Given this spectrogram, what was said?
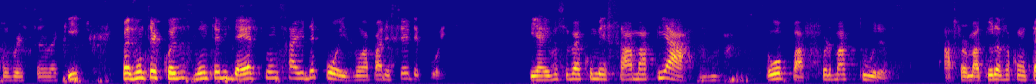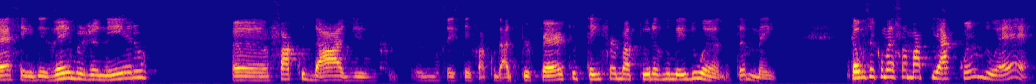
conversando aqui, mas vão ter coisas, vão ter ideias que vão sair depois, vão aparecer depois. E aí você vai começar a mapear. Opa, formaturas. As formaturas acontecem em dezembro, janeiro, Uh, faculdades, não sei se tem faculdades por perto, tem formaturas no meio do ano também. Então você começa a mapear quando é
